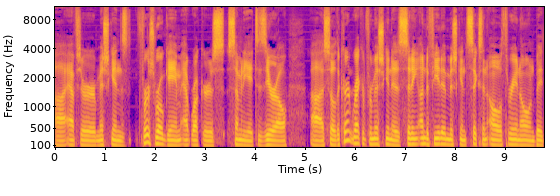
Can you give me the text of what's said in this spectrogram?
uh, after Michigan's first road game at Rutgers, seventy-eight to zero. Uh, so the current record for Michigan is sitting undefeated. Michigan six and 0, 3 and zero in Big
